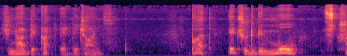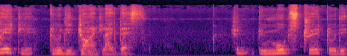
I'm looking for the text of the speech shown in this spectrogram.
it should not be cut at the joints. But it should be moved straightly through the joint like this. Should be moved straight to the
